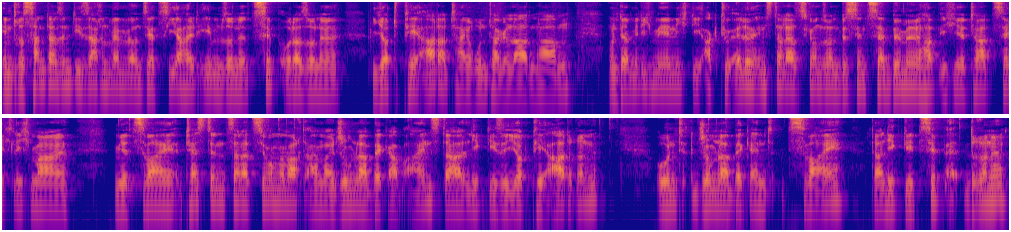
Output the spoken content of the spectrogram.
Interessanter sind die Sachen, wenn wir uns jetzt hier halt eben so eine ZIP oder so eine JPA-Datei runtergeladen haben. Und damit ich mir nicht die aktuelle Installation so ein bisschen zerbimmel, habe ich hier tatsächlich mal mir zwei Testinstallationen gemacht. Einmal Joomla Backup 1, da liegt diese JPA drin. Und Joomla Backend 2, da liegt die ZIP drin.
